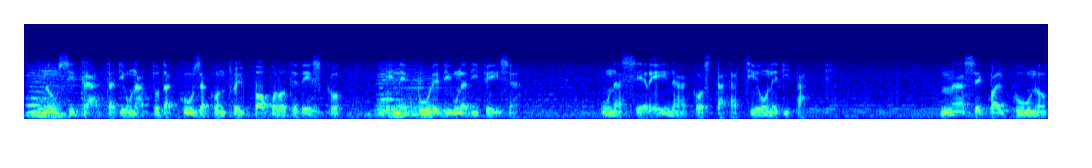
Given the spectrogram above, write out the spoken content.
Non si tratta di un atto d'accusa contro il popolo tedesco e neppure di una difesa, una serena constatazione di fatti. Ma se qualcuno,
